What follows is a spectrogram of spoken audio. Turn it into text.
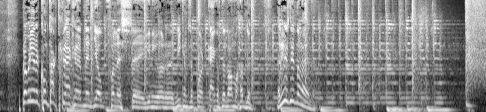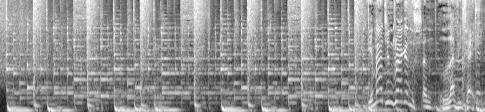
proberen contact te krijgen met Joop van Les junior Weekend Report. Kijken of dat allemaal gaat lukken. Maar eerst dit nog even. Imagine Dragons en Levitate.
